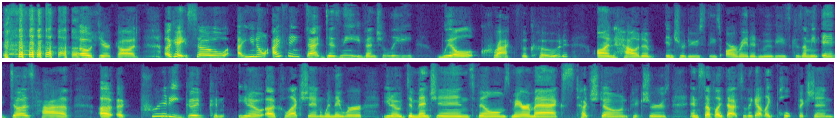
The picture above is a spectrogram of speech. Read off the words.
Oh dear God. Okay, so uh, you know, I think that Disney eventually will crack the code on how to introduce these R-rated movies because I mean, it does have a, a pretty good, con- you know, a collection when they were, you know, Dimensions films, Miramax, Touchstone Pictures, and stuff like that. So they got like Pulp Fiction,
